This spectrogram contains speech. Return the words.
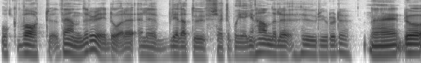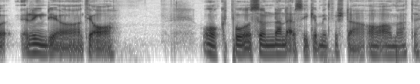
Och vart vände du dig då? Eller, eller blev det att du försökte på egen hand? Eller hur gjorde du? Nej, då ringde jag till A. Och på söndagen där så gick jag på mitt första AA-möte.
